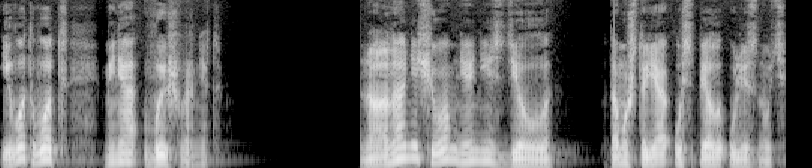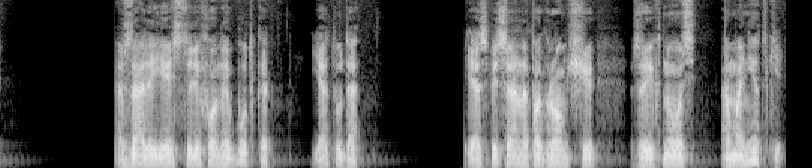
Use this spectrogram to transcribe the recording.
и вот-вот меня вышвырнет. Но она ничего мне не сделала, потому что я успела улизнуть. В зале есть телефонная будка, я туда. Я специально погромче заикнулась о монетке,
